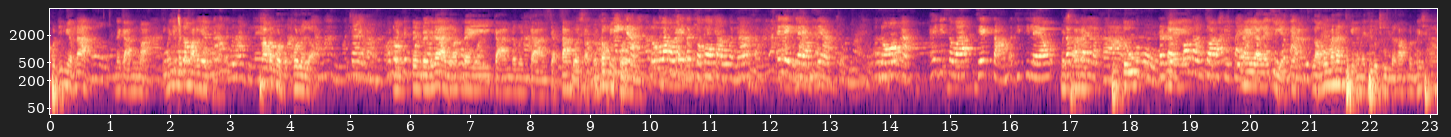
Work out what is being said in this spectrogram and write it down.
คนที่มีอำนาจในการอนุมัติจริงไม่ใช่ๆไม่ต้องมาเราทั้งเรีหยมนดนะอนุมัติอยู่แล้วถ้ามันหมดหกคนเลยเหรอใช่ค่ะเพราะมันเราเป็นไปไม่ได้นะครับในการดำเนินการจัดตั้งบริษัทมันต้องมีจริคนงหนึ่อะงน้องเล่าให้ท่านสกฟังก่อนนะไอ้เหล็กแหลมเนี่ย น้องอะ ให้วิศวะเช็คสามอาทิตย์ที่แล้ว ไม่แล้วใช่ก็ได้ราคาดู แต่ในส่วนกล้องวงจรปิดในรายละเอียดเนี่ยเราไม่มานั่งเถียงกันในที่ประชุมนะครับ มันไม่ใช่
